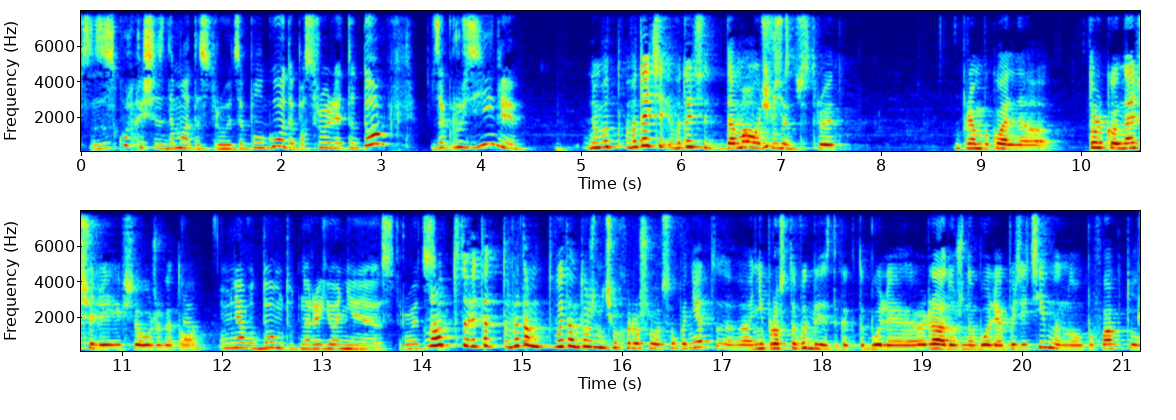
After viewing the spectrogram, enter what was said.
За сколько сейчас дома-то строят? За полгода построили этот дом, загрузили. Ну вот, вот, эти, вот эти дома очень быстро строят. Прям буквально только начали, и все уже готово. Да. У меня вот дом тут на районе строится. Ну, это, в, этом, в этом тоже ничего хорошего особо нет. Они просто выглядят как-то более радужно, более позитивно, но по факту...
